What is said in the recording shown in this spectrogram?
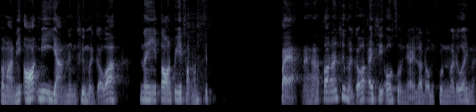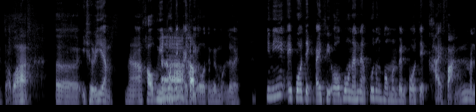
ประมาณนี้อ๋อมีอีกอย่างหนึ่งคือเหมือนกับว่า ในตอนปี 2018นะฮะ ตอนนั้นคือเหมือนกับว่า ICO ส่วนใหญ่ระดมทุนมาด้วยเหมือนกับว่าเอ่อ Ethereum นะเขามีโปรเจกต์ ICO เต็มไปหมดเลย ทีนี้ไอ้โปรเจกต์ ICO พวกนั้นเนี่ยพูดตรงๆมันเป็นโปรเจกต์ขายฝัน มัน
